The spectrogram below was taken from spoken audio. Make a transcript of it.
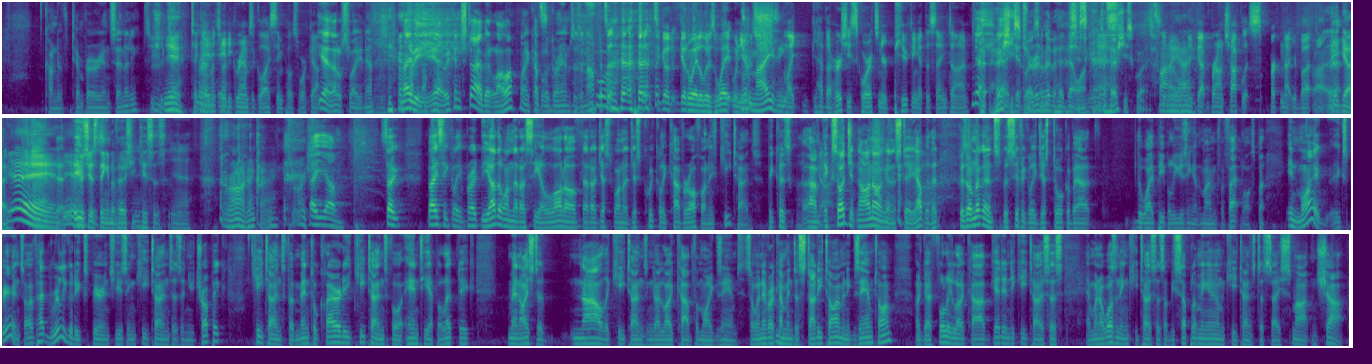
kind of temporary insanity. So you should Yeah, take, take very 80, so. 80 grams of glycine post workout. Yeah, that'll slow you down. Maybe, yeah, we can stay a bit lower. Like a couple of grams is enough. It's a, it's a good good way to lose weight when you're amazing. Like you have the Hershey squirts and you're puking at the same time. Yeah, Hershey yeah, squirts. I've never heard that one. Hershey It's a squirts. Hershey squirt. You Funny, know, when eh? you've got brown chocolate spurting out your butt. Right, there you go. Yeah, Yeah, yeah. He was just thinking of Hershey Kisses. Yeah. right. Okay. Right. Hey, um, so basically, bro, the other one that I see a lot of that I just want to just quickly cover off on is ketones because um, God. exogenous. No, I know I'm going to stir you up with it because I'm not going to specifically just talk about the way people are using it at the moment for fat loss, but in my experience, I've had really good experience using ketones as a nootropic, ketones for mental clarity, ketones for anti-epileptic. Man, I used to nail the ketones and go low carb for my exams. So whenever I come hmm. into study time and exam time, I'd go fully low carb, get into ketosis, and when I wasn't in ketosis, I'd be supplementing on the ketones to stay smart and sharp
